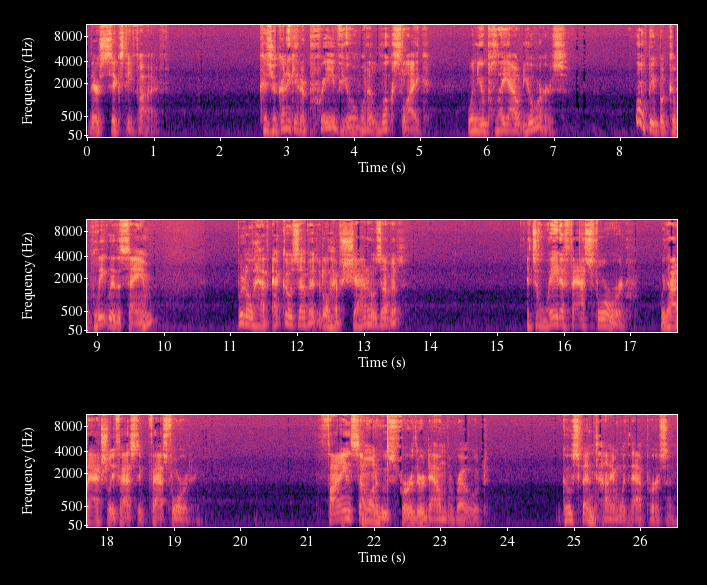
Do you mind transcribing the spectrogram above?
they're 65. Because you're going to get a preview of what it looks like when you play out yours. Won't be but completely the same, but it'll have echoes of it, it'll have shadows of it. It's a way to fast forward without actually fasting, fast forwarding. Find someone who's further down the road. Go spend time with that person.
